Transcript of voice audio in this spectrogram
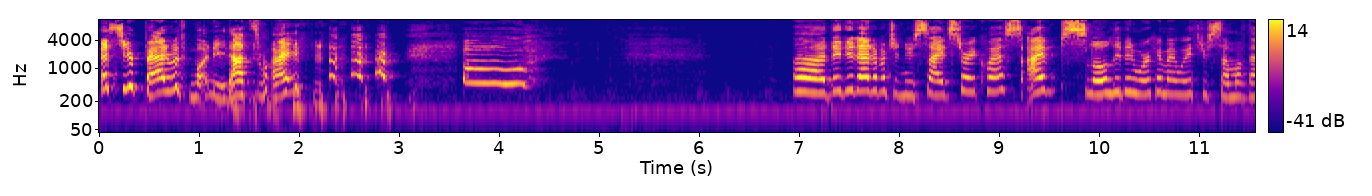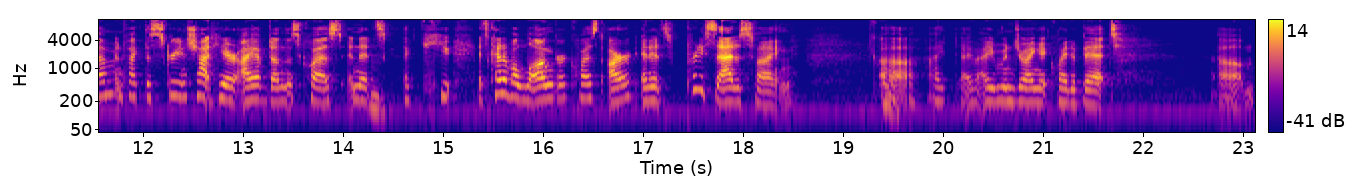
Because you're bad with money. That's why. oh. Uh, they did add a bunch of new side story quests. I've slowly been working my way through some of them. In fact, the screenshot here, I have done this quest, and it's a cute. It's kind of a longer quest arc, and it's pretty satisfying. Uh, I, I I'm enjoying it quite a bit. Um,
